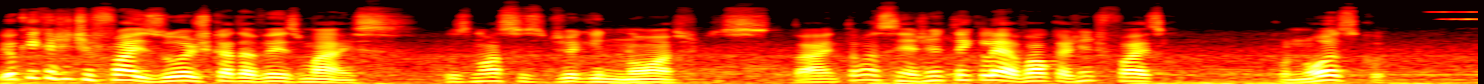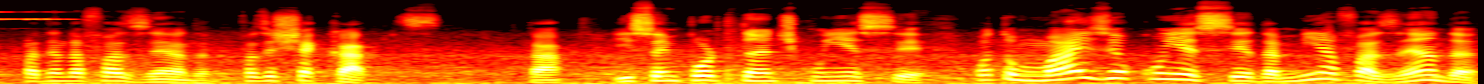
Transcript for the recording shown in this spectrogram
E o que, que a gente faz hoje cada vez mais? Os nossos diagnósticos, tá? Então assim, a gente tem que levar o que a gente faz conosco para dentro da fazenda, fazer check-ups, tá? Isso é importante conhecer. Quanto mais eu conhecer da minha fazenda,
